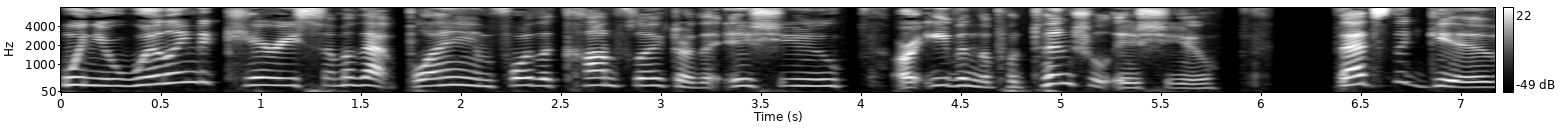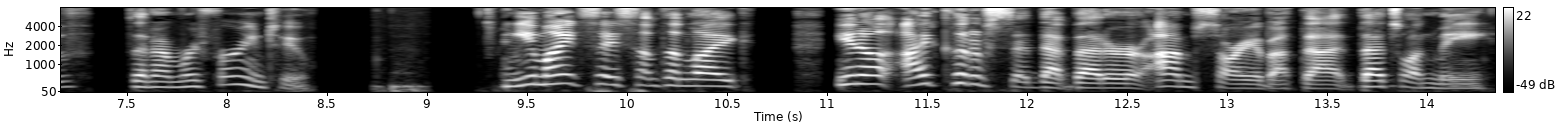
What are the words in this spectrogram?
when you're willing to carry some of that blame for the conflict or the issue, or even the potential issue, that's the give that I'm referring to. You might say something like, you know, I could have said that better. I'm sorry about that. That's on me.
